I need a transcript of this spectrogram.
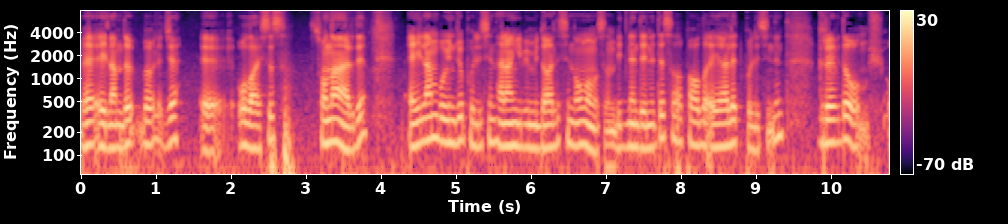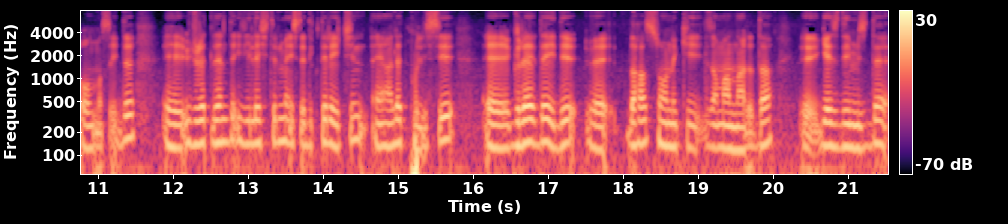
ve eylemde böylece e, olaysız sona erdi. Eylem boyunca polisin herhangi bir müdahalesinin olmamasının bir nedeni de Sao Paulo eyalet polisinin grevde olmuş olmasıydı. E, ücretlerini de iyileştirme istedikleri için eyalet polisi e, grevdeydi ve daha sonraki zamanlarda da e, gezdiğimizde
